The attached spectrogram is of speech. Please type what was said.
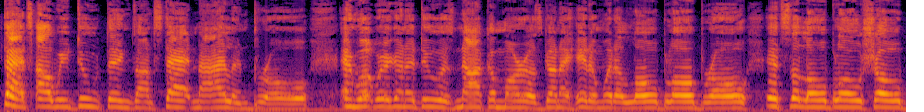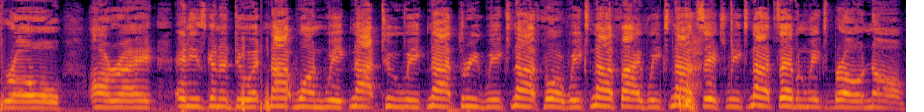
That's how we do things on Staten Island, bro. And what we're going to do is Nakamura's going to hit him with a low blow, bro. It's the low blow show, bro. All right. And he's going to do it not one week, not two weeks, not three weeks, not four weeks, not five weeks, not six weeks, not seven weeks, bro. No.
